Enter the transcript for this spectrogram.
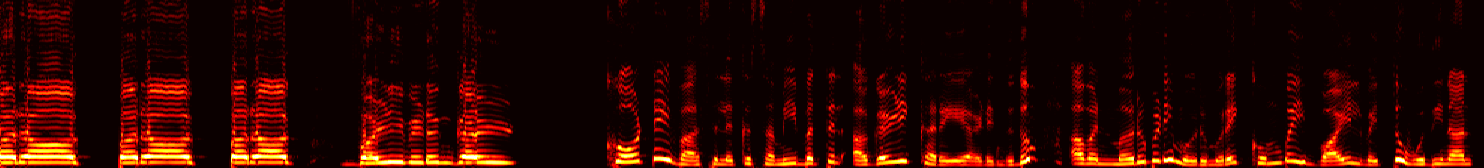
பராக் பராக் பராக் வழிவிடுங்கள். கோட்டை வாசலுக்கு சமீபத்தில் அகழி கரையை அடைந்ததும் அவன் மறுபடியும் ஒருமுறை கொம்பை வாயில் வைத்து ஊதினான்.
